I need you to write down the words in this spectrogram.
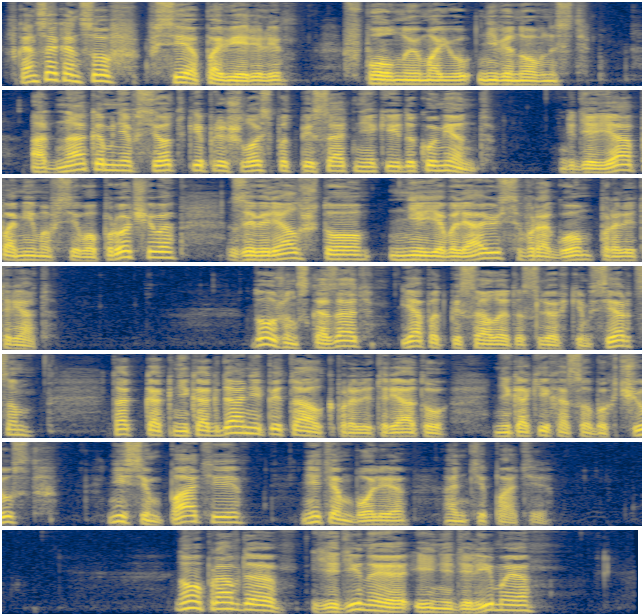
В конце концов, все поверили в полную мою невиновность. Однако мне все-таки пришлось подписать некий документ — где я, помимо всего прочего, заверял, что не являюсь врагом пролетариат. Должен сказать, я подписал это с легким сердцем, так как никогда не питал к пролетариату никаких особых чувств, ни симпатии, ни тем более антипатии. Но, правда, единое и неделимое —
